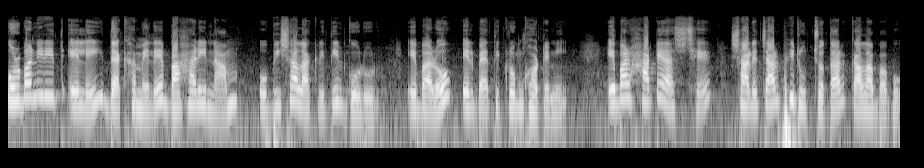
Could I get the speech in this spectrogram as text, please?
কোরবানির ঈদ এলেই দেখা মেলে বাহারি নাম ও বিশাল আকৃতির গরুর। এবারও এর ব্যতিক্রম ঘটেনি। এবার হাটে আসছে সাড়ে চার ফিট উচ্চতার কালাবাবু।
